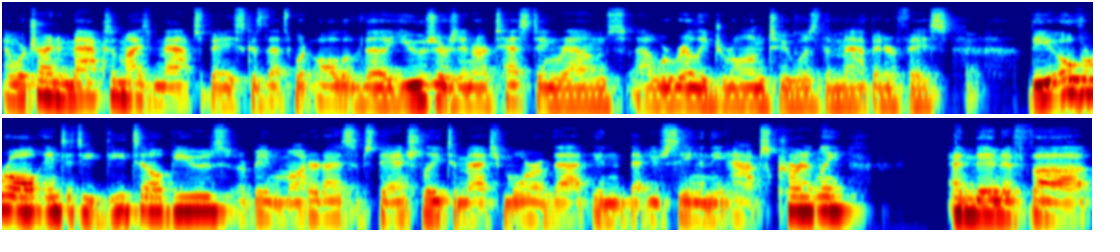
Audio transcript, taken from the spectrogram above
And we're trying to maximize map space because that's what all of the users in our testing rounds uh, were really drawn to was the map interface. The overall entity detail views are being modernized substantially to match more of that in that you're seeing in the apps currently. And then if uh,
